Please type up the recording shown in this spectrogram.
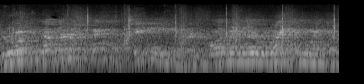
Group number 15, performing their Reichenwinkel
